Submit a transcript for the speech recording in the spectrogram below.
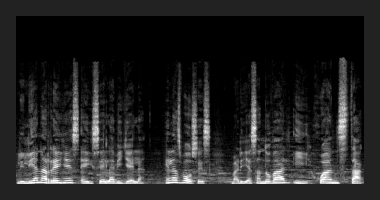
Liliana Reyes e Isela Villela, en las voces María Sandoval y Juan Stack.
